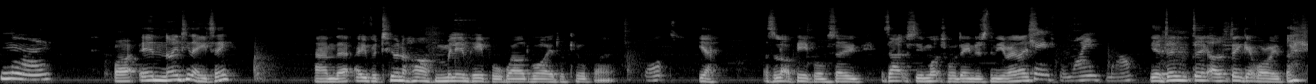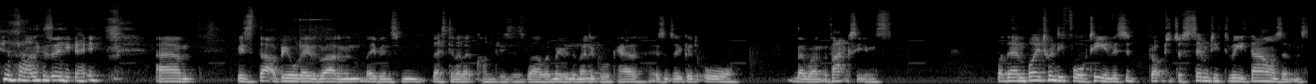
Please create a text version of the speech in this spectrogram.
No. But in 1980, um, there over two and a half million people worldwide were killed by it. What? Yeah, that's a lot of people. So it's actually much more dangerous than you realise. Changed my mind now. Yeah, don't don't, uh, don't get worried. That's okay. Um, because that would be all over the world and maybe in some less developed countries as well, where maybe the medical care isn't so good or there weren't the vaccines. But then by 2014, this had dropped to just 73,000.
